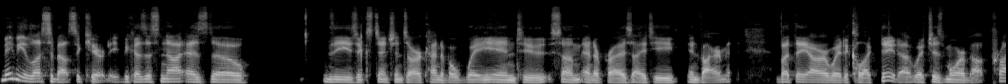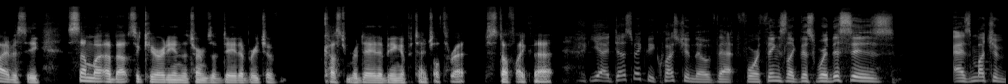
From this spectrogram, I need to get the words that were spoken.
maybe less about security because it's not as though these extensions are kind of a way into some enterprise IT environment, but they are a way to collect data, which is more about privacy, somewhat about security in the terms of data breach of customer data being a potential threat, stuff like that. Yeah, it does make me question though that for things like this, where this is as much of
